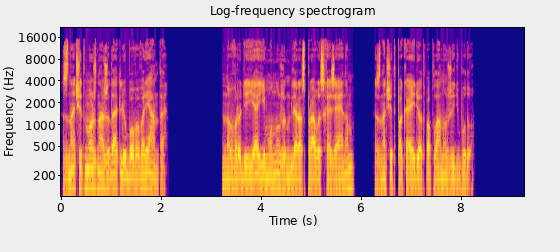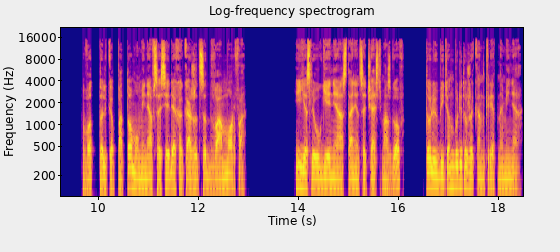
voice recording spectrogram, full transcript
Значит, можно ожидать любого варианта. Но вроде я ему нужен для расправы с хозяином, значит, пока идет по плану, жить буду. Вот только потом у меня в соседях окажется два морфа. И если у гения останется часть мозгов, то любить он будет уже конкретно меня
